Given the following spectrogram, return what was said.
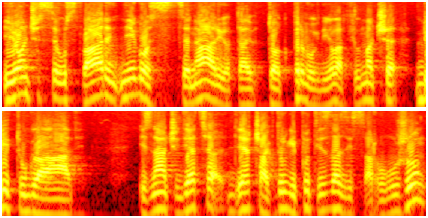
I on će se u stvari, njegov scenario taj, tog prvog dijela filma će biti u glavi. I znači, dječak drugi put izlazi sa ružom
